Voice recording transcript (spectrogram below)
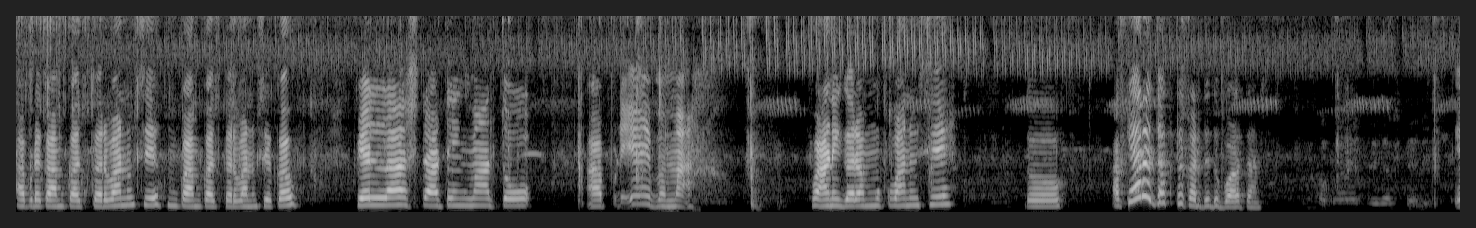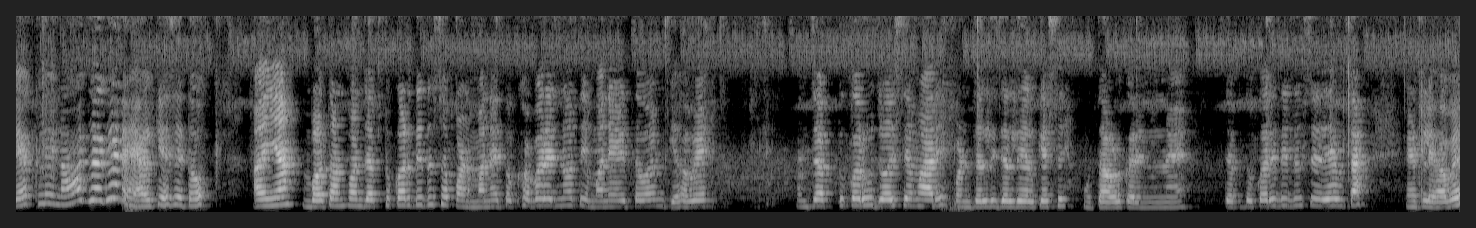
આપણે કામકાજ કરવાનું છે. હું કામકાજ કરવાનું છે કહું. પહેલાં સ્ટાર્ટિંગમાં તો આપણે બમાં પાણી ગરમ મૂકવાનું છે. તો આ ક્યારે જખ્ત કરી દીધું બળતણ? એકલી ન જગે ને હલકે છે તો. અહીંયા બળતણ પણ જગતું કરી દીધું છે, પણ મને તો ખબર જ નહોતી. મને તો એમ કે હવે જગતું કરવું જોઈશે મારે, પણ જલ્દી જલ્દી હલકે છે. ઉતાવળ કરીને જગતું કરી દીધું છે દેવતા. એટલે હવે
